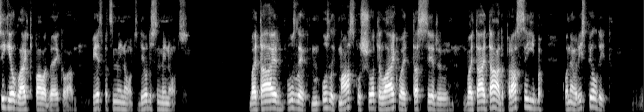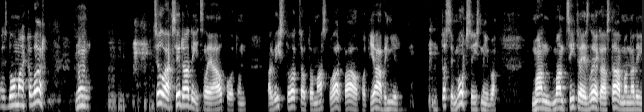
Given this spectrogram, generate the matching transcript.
cik ilgi laiku tu pavadi veikalā? 15 minūtes, 20 minūtes. Vai tā ir uzliekt, uzlikt masku uz šo laiku, vai, ir, vai tā ir tāda prasība, ko nevar izpildīt? Es domāju, ka var. Nu, cilvēks ir radīts, lai elpotu, un ar visu to caur to masku var pāelpot. Jā, viņi ir tas ir murgs īstenībā. Man, man citreiz liekas tā, man arī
